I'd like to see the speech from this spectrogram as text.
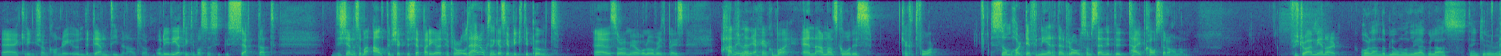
eh, kring Sean Connery under den tiden alltså. Och det är det jag tyckte var så sött att det kändes som att man alltid försökte separera sig från Och det här är också en ganska viktig punkt. Uh, sorry om jag är all over the place. Han är sure. jag kan komma på en annan skådis, kanske två, som har definierat en roll som sen inte typecastade honom. Förstår vad jag menar? Orlando Bloom och Legolas, tänker du?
